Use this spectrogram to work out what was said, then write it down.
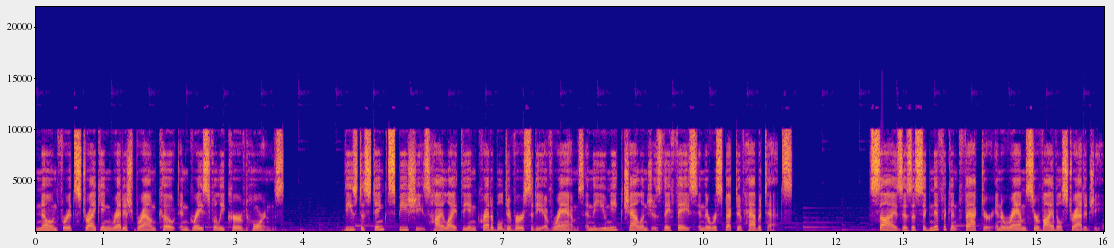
known for its striking reddish-brown coat and gracefully curved horns. These distinct species highlight the incredible diversity of rams and the unique challenges they face in their respective habitats. Size is a significant factor in a ram's survival strategy.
